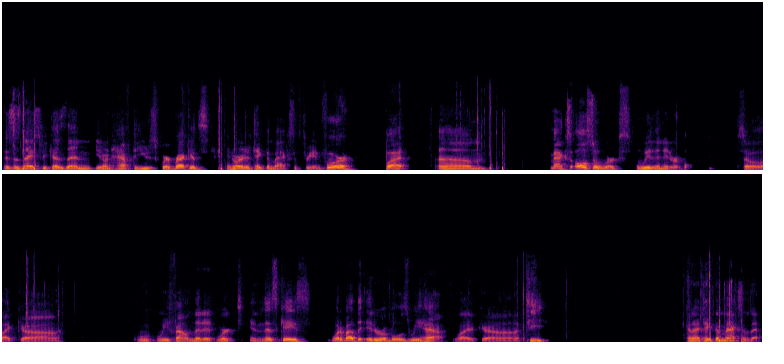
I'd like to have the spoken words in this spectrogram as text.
This is nice because then you don't have to use square brackets in order to take the max of three and four, but um, max also works with an iterable. So like uh, we found that it worked in this case. What about the iterables we have, like uh, t? Can I take the max of that?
